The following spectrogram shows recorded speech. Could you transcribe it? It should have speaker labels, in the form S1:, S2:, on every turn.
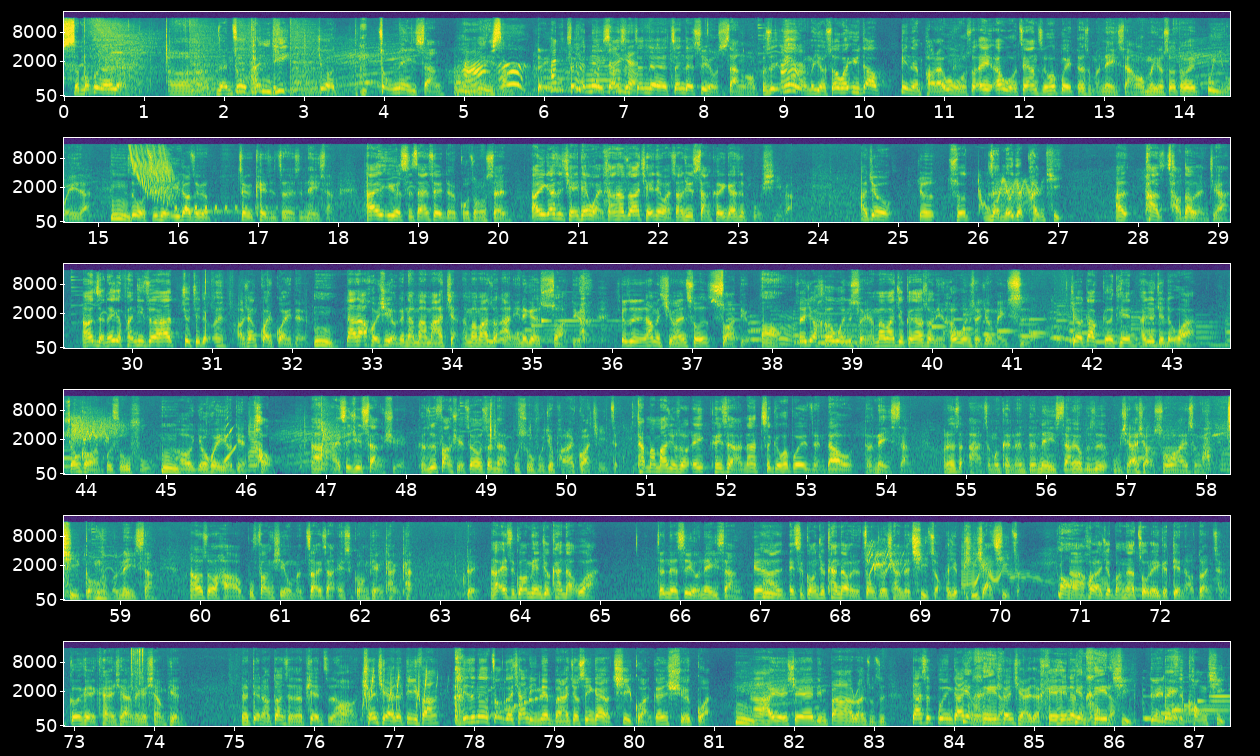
S1: 什么不能忍？呃，忍住喷嚏就中内伤，内伤。对，这个内伤是真的，真的是有伤哦，不是，因为我们有时候会遇到病人跑来问我说，哎，啊，我这样子会不会得什么内伤？我们有时候都会不以为然。嗯，可是我之前遇到这个这个 case 真的是内伤，他一个十三岁的国中生，然后应该是前一天晚上，他说他前一天晚上去上课，应该是补习吧，他就就说忍了一个喷嚏，啊，怕吵到人家。然后忍了一个喷嚏之后，他就觉得哎，好像怪怪的。嗯，那他回去有跟他妈妈讲，他妈妈说啊，你那个刷掉，就是他们喜欢说刷掉哦，所以就喝温水。妈妈就跟他说，你喝温水就没事了。就到隔天，他就觉得哇，胸口很不舒服，然后又会有点痛，那还是去上学。可是放学之后真的很不舒服，就跑来挂急诊。他妈妈就说，哎，可以啊，那这个会不会忍到得内伤？我就说啊，怎么可能得内伤？又不是武侠小说还是什么气功什么内伤？然后说好，不放心，我们照一张 X 光片看看。对，然后 X 光片就看到哇，真的是有内伤，因为他 X 光就看到有纵隔腔的气肿，而且皮下气肿。那后来就帮他做了一个电脑断层，各位可以看一下那个相片。那电脑断层的片子哈，圈起来的地方，其实那个纵隔腔里面本来就是应该有气管跟血管，嗯，那还有一些淋巴啊、软组织。但是不应该变黑圈起来的黑黑，那是空气，对，是空气。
